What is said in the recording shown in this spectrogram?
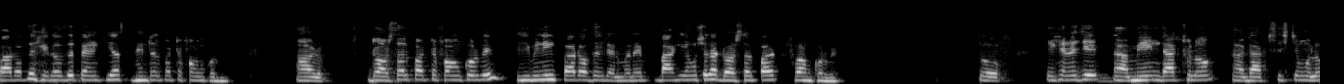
part of the head of the pancreas ventral পার্টটা ফর্ম করবে। আর ডর্সাল পার্টটা ফর্ম করবে remaining part of the gland মানে বাকি অংশটা ডর্সাল পার্ট ফর্ম করবে। তো এখানে যে মেইন ডাক্ট হলো ডাক্ট সিস্টেম হলো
